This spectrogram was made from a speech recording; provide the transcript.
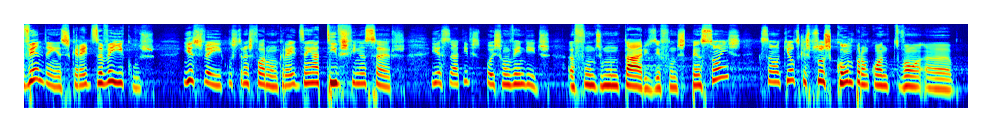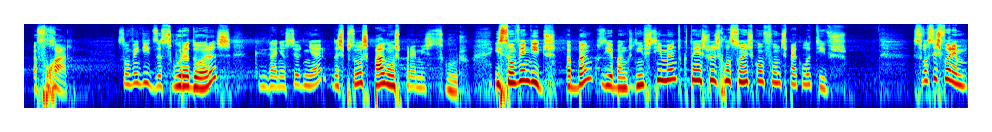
Vendem esses créditos a veículos. E esses veículos transformam créditos em ativos financeiros. E esses ativos depois são vendidos a fundos monetários e a fundos de pensões, que são aqueles que as pessoas compram quando vão a, a forrar. São vendidos a seguradoras, que ganham o seu dinheiro das pessoas que pagam os prémios de seguro. E são vendidos a bancos e a bancos de investimento que têm as suas relações com fundos especulativos. Se vocês forem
